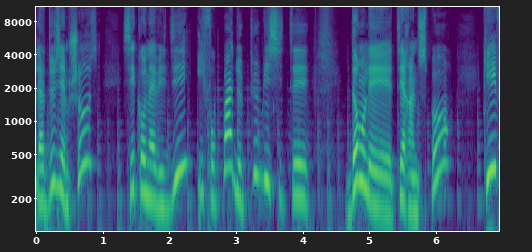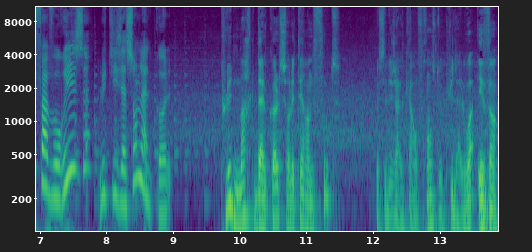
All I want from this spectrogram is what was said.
la deuxième chose, c'est qu'on avait dit il ne faut pas de publicité dans les terrains de sport qui favorise l'utilisation de l'alcool plus de marques d'alcool sur les terrains de foot C'est déjà le cas en France depuis la loi E20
